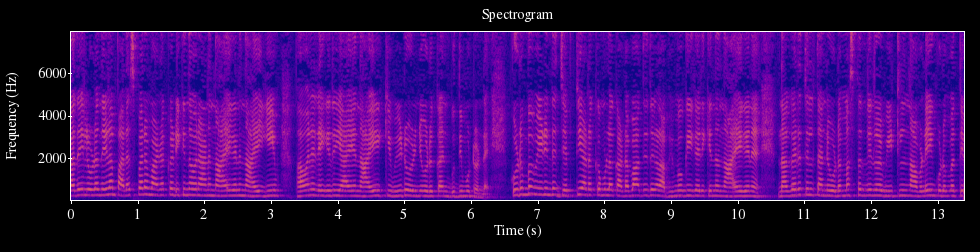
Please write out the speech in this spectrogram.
കഥയിലുടനീളം പരസ്പരം വഴക്കടിക്കുന്നവരാണ് നായകനും നായികയും ഭവനരഹിതയായ നായികയ്ക്ക് വീട് ഒഴിഞ്ഞുകൊടുക്കാൻ ബുദ്ധിമുട്ടുണ്ട്. കുടുംബ വീടിന്റെ ജപ്തി അടക്കമുള്ള കടബാധ്യതകൾ അഭിമുഖീകരിക്കുന്ന നായകന് നഗരത്തിൽ തന്റെ ഉടമസ്ഥതയിലുള്ള വീട്ടിൽ നിന്ന് അവളെയും കുടുംബത്തെ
